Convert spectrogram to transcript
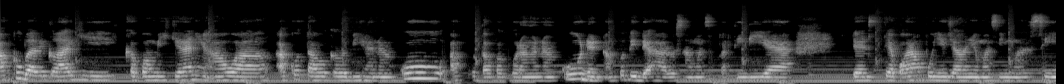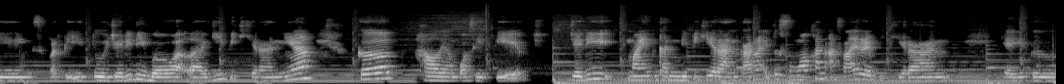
aku balik lagi ke pemikiran yang awal. Aku tahu kelebihan aku aku tahu kekurangan aku dan aku tidak harus sama seperti dia. Dan setiap orang punya jalannya masing-masing seperti itu. Jadi dibawa lagi pikirannya ke hal yang positif. Jadi mainkan di pikiran karena itu semua kan asalnya dari pikiran. Kayak gitu.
